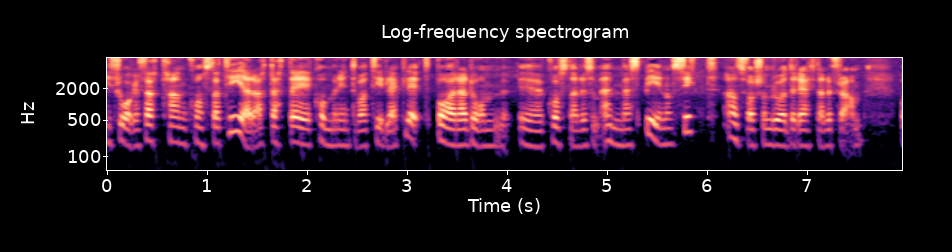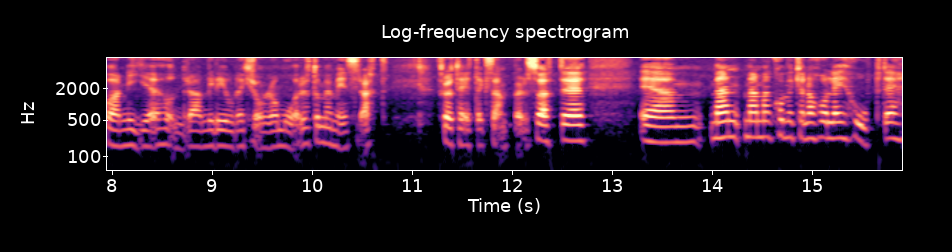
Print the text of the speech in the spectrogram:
ifrågasatt, han konstaterar att detta kommer inte vara tillräckligt. Bara de eh, kostnader som MSB inom sitt ansvarsområde räknade fram var 900 miljoner kronor om året om jag minns rätt. För att ta ett exempel. Så att eh, men, men man kommer kunna hålla ihop det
